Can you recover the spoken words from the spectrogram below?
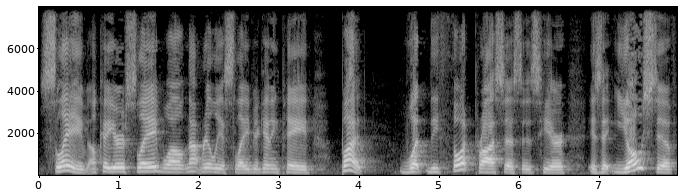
slave. Okay, you're a slave. Well, not really a slave, you're getting paid. But what the thought process is here is that Yosef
